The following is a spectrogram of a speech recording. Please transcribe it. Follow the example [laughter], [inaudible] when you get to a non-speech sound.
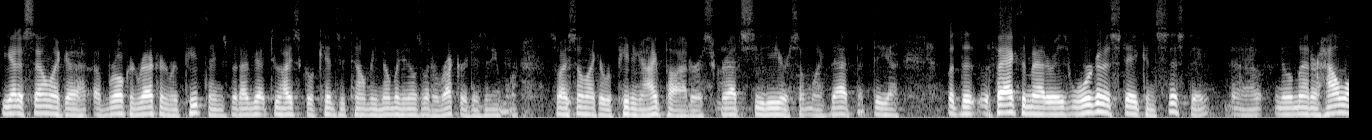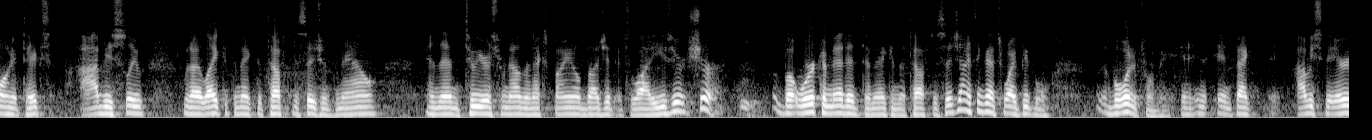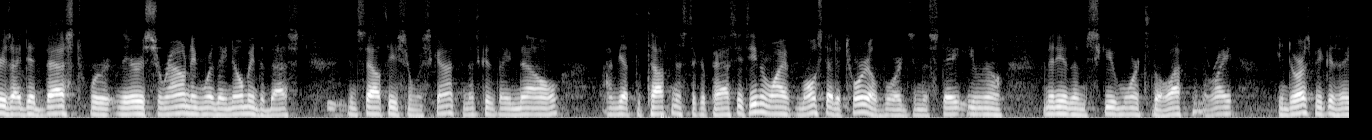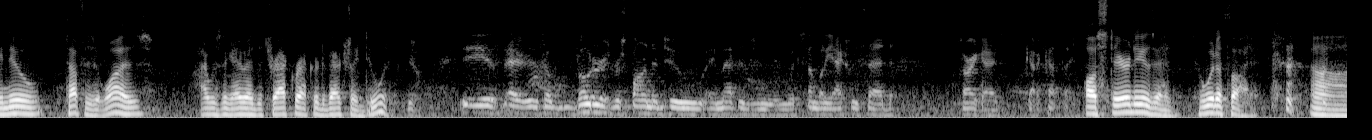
you got to sound like a, a broken record and repeat things, but I've got two high school kids who tell me nobody knows what a record is anymore. So I sound like a repeating iPod or a scratch CD or something like that. But the, uh, but the, the fact of the matter is we're going to stay consistent uh, no matter how long it takes. Obviously, would I like it to make the tough decisions now? And then two years from now, the next biennial budget, it's a lot easier? Sure. Hmm. But we're committed to making the tough decision. I think that's why people voted for me. In, in fact, obviously the areas I did best were the areas surrounding where they know me the best hmm. in southeastern Wisconsin. That's because they know I've got the toughness, the capacity. It's even why most editorial boards in the state, even though many of them skew more to the left than the right, endorsed me because they knew, as tough as it was, I was the guy who had the track record of actually doing it. Yeah. Is, uh, so voters responded to a message in, in which somebody actually said, sorry guys, got to cut things. Austerity is in. Who would have thought it? [laughs] Uh,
